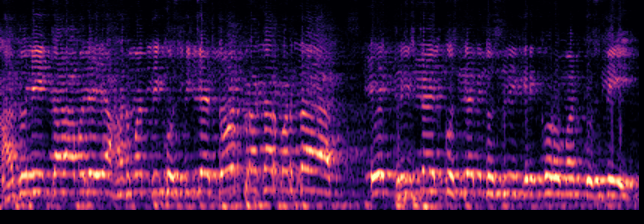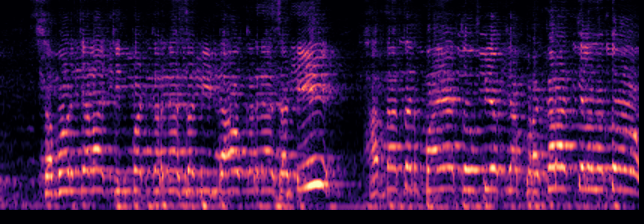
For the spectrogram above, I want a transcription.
आधुनिक काळामध्ये या हनुमंती कुस्तीचे दोन प्रकार पडतात. एक फ्रीस्टाईल कुस्ती आणि दुसरी ग्रीको रोमन कुस्ती. समोरच्याला चितपट करण्यासाठी डाव करण्यासाठी हाताचा पायाचा उपयोग ज्या प्रकारात केला जातो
